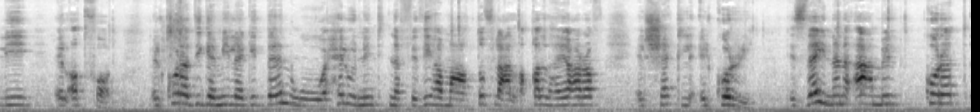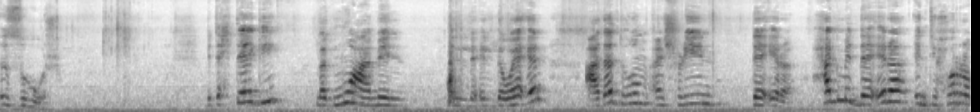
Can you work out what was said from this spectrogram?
للأطفال. الكرة دي جميلة جدا وحلو إن أنت تنفذيها مع الطفل على الأقل هيعرف الشكل الكري. إزاي ان أنا اعمل كرة الزهور بتحتاجي مجموعة من الدوائر عددهم عشرين دائرة. حجم الدائرة انت حرة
